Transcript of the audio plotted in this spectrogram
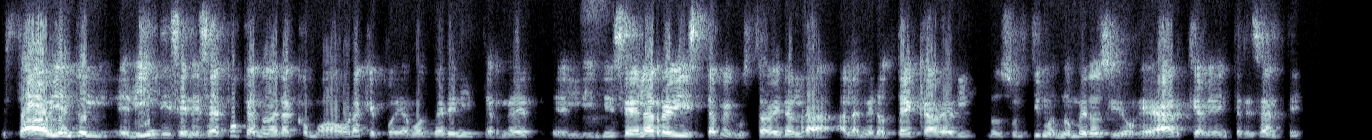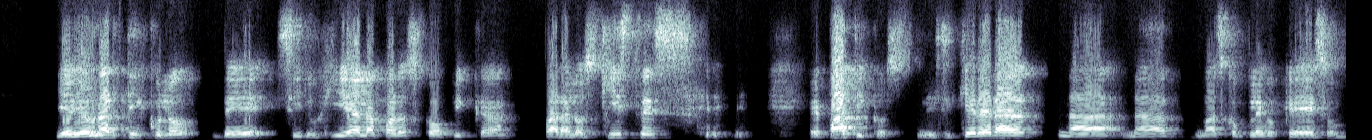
estaba viendo el, el, índice, en esa época no era como ahora que podíamos ver en internet el índice de la revista, me gustaba ir a la, a la hemeroteca a ver los últimos números y ojear qué había interesante. Y había un artículo de cirugía laparoscópica para los quistes hepáticos, ni siquiera era nada, nada más complejo que eso,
